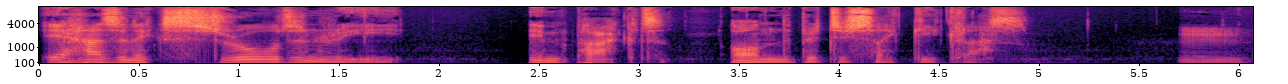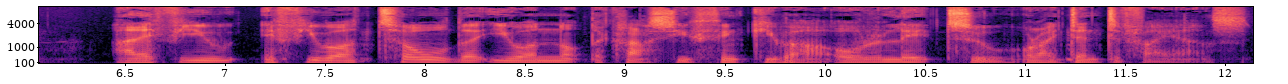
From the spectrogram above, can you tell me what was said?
it has an extraordinary impact on the British psyche class. Mm. And if you if you are told that you are not the class you think you are, or relate to, or identify as,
